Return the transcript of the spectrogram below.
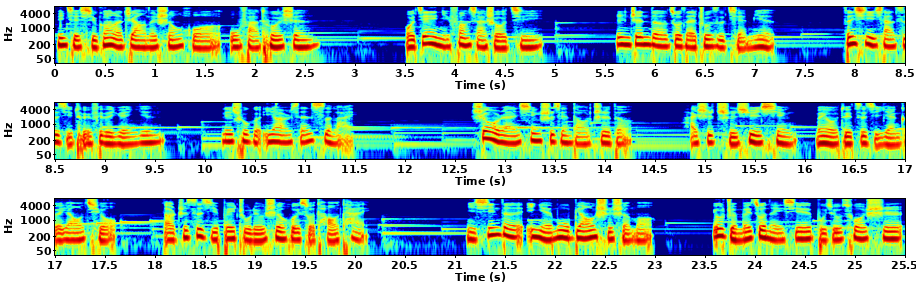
并且习惯了这样的生活无法脱身，我建议你放下手机，认真的坐在桌子前面，分析一下自己颓废的原因，列出个一二三四来。是偶然性事件导致的，还是持续性没有对自己严格要求，导致自己被主流社会所淘汰？你新的一年目标是什么？又准备做哪些补救措施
